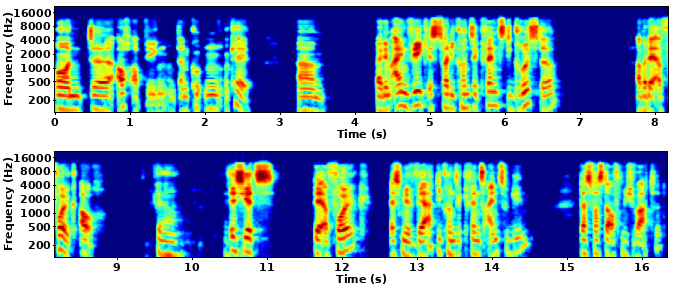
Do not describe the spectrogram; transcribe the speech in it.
und äh, auch abwägen und dann gucken, okay, ähm, bei dem einen Weg ist zwar die Konsequenz die größte, aber der Erfolg auch. Genau. Ist jetzt der Erfolg es mir wert, die Konsequenz einzugehen? Das, was da auf mich wartet?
